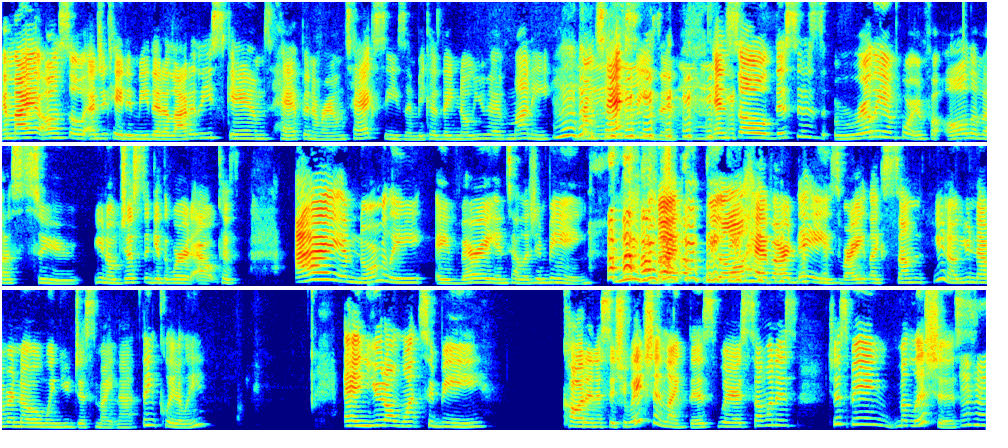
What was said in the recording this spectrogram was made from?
and Maya also educated me that a lot of these scams happen around tax season because they know you have money from mm-hmm. tax season. And so this is really important for all of us to, you know, just to get the word out because I am normally a very intelligent being, but we all have our days, right? Like some, you know, you never know when you just might not think clearly. And you don't want to be caught in a situation like this where someone is just being malicious Mhm.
